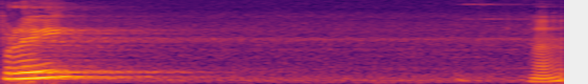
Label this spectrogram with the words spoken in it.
Pray. Ha?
